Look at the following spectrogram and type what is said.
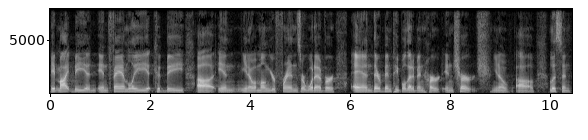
It might be in, in family, it could be uh, in, you know, among your friends or whatever. And there have been people that have been hurt in church. You know, uh, listen,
